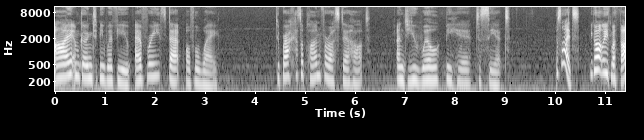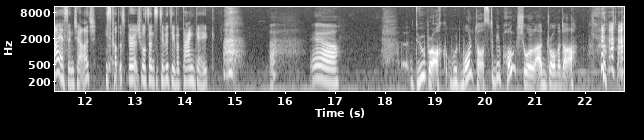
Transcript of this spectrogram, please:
I am going to be with you every step of the way. Dubrach has a plan for us, dear heart, and you will be here to see it. Besides, you can't leave Mathias in charge. He's got the spiritual sensitivity of a pancake. Yeah. Dubrach would want us to be punctual, Andromeda.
